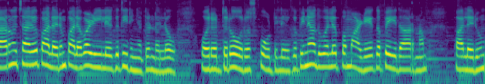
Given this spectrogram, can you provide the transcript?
കാരണം വെച്ചാൽ പലരും പല വഴിയിലേക്ക് തിരിഞ്ഞിട്ടുണ്ടല്ലോ. ഓരോരുത്തരും ഓരോ സ്പോട്ടിലേക്ക് പിന്നെ അതുപോലെ ഇപ്പോൾ മഴയൊക്കെ പെയ്ത കാരണം പലരും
